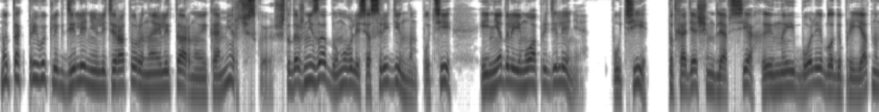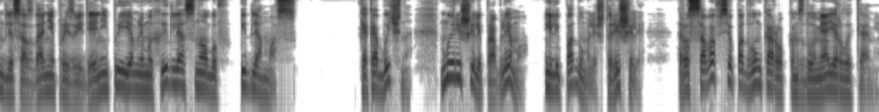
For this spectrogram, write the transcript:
Мы так привыкли к делению литературы на элитарную и коммерческую, что даже не задумывались о срединном пути и не дали ему определения. Пути, подходящим для всех и наиболее благоприятным для создания произведений, приемлемых и для снобов, и для масс. Как обычно, мы решили проблему, или подумали, что решили, рассовав все по двум коробкам с двумя ярлыками.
